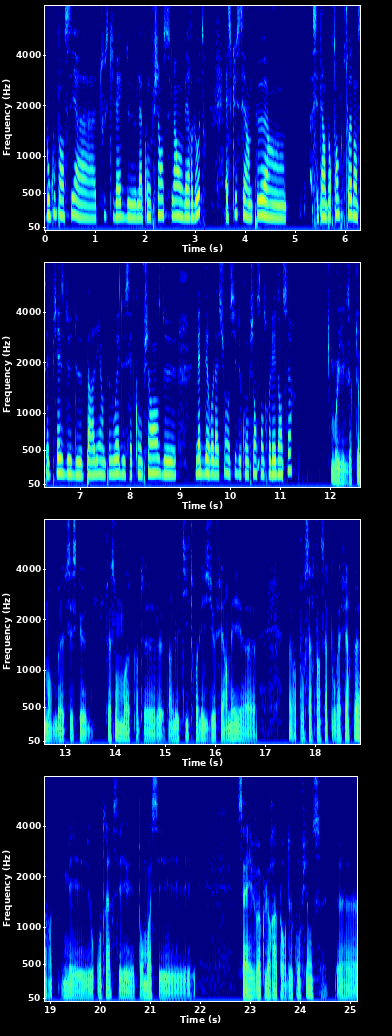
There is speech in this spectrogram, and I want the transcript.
beaucoup penser à tout ce qui va être de la confiance l'un envers l'autre. Est-ce que c'est un peu c'était important pour toi dans cette pièce de, parler un peu ouais, de cette confiance, de mettre des relations aussi de confiance entre les danseurs? Oui, exactement. Bah, c'est ce que, de toute façon, moi, quand euh, le, titre Les yeux fermés, euh, alors pour certains, ça pourrait faire peur, mais au contraire, c'est pour moi, c'est ça évoque le rapport de confiance. Euh,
